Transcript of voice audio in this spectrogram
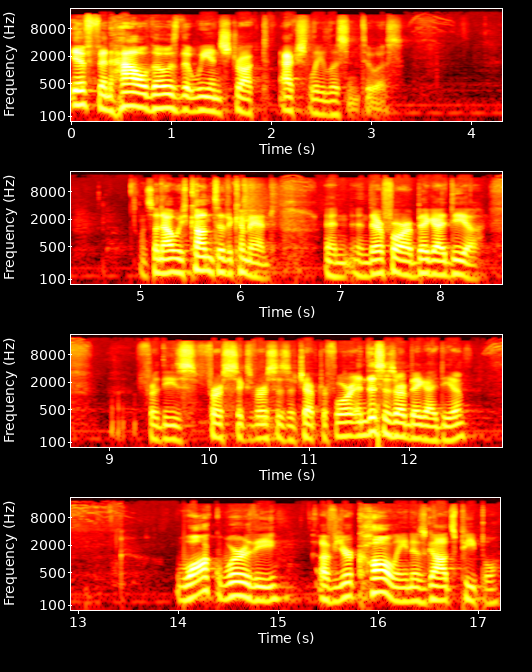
if and how those that we instruct actually listen to us. And so now we've come to the command, and, and therefore our big idea for these first six verses of chapter 4. And this is our big idea walk worthy of your calling as God's people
